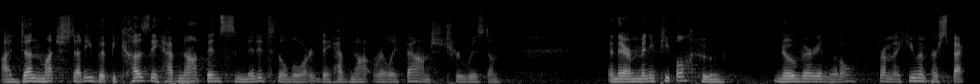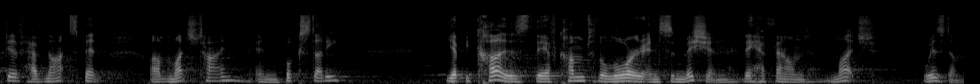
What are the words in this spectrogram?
uh, done much study, but because they have not been submitted to the Lord, they have not really found true wisdom. And there are many people who know very little from a human perspective, have not spent uh, much time in book study, yet because they have come to the Lord in submission, they have found much wisdom.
